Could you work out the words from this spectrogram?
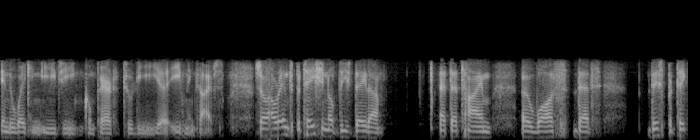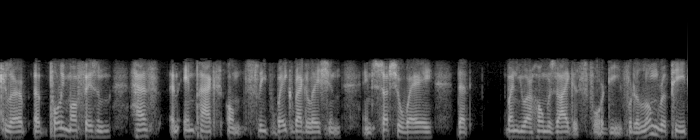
in the waking EEG compared to the uh, evening types. So our interpretation of these data at that time uh, was that this particular uh, polymorphism has an impact on sleep wake regulation in such a way that when you are homozygous for the for the long repeat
